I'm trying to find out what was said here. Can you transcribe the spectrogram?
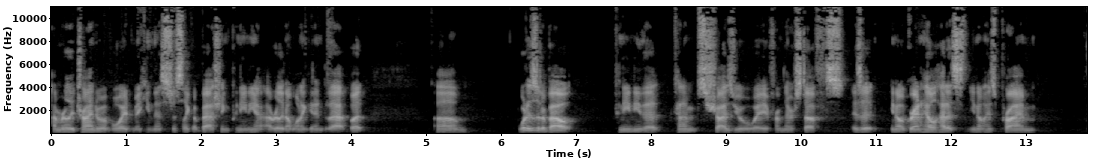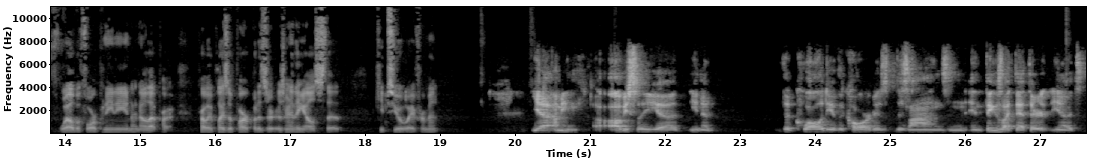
I'm really trying to avoid making this just like a bashing Panini. I really don't want to get into that, but um, what is it about Panini that kind of shies you away from their stuff? Is it you know Grant Hill had his you know his prime well before Panini, and I know that probably plays a part. But is there is there anything else that keeps you away from it? Yeah, I mean, obviously, uh, you know, the quality of the card is designs and, and things like that. There, you know, it's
